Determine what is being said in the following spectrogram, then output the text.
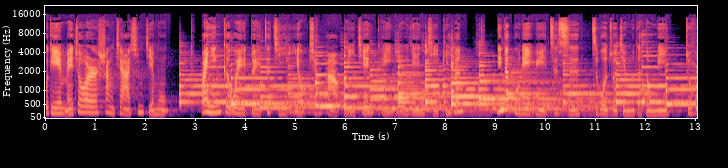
蝴蝶每周二上架新节目，欢迎各位对自己有想法或意见可以留言及评分。您的鼓励与支持是我做节目的动力。祝福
